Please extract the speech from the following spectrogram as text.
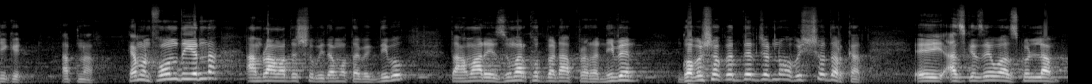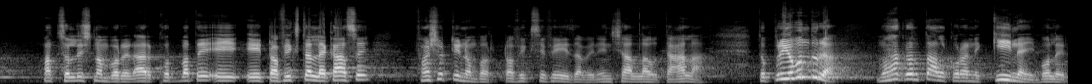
টিকিট আপনার। কেমন? ফোন দিয়েন না, আমরা আমাদের সুবিধা মোতাবেক দিব। তো আমার এই জুমার খুতবাটা আপনারা নেবেন। গবেষকদের জন্য অবশ্য দরকার। এই আজকে যে ওয়াজ করলাম, পাঁচচল্লিশ নম্বরের, আর খোদবাতে এই এই টপিক্সটা লেখা আছে, পঁয়ষট্টি নম্বর টপিক্সে পেয়ে যাবেন, ইনশাআল্লাহ তাআলা। তো প্রিয় বন্ধুরা, মহাগ্রন্থ আল কোরআনে কী নাই বলেন?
